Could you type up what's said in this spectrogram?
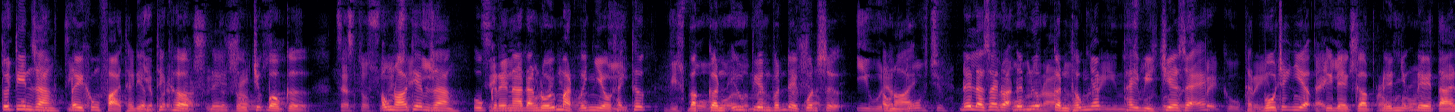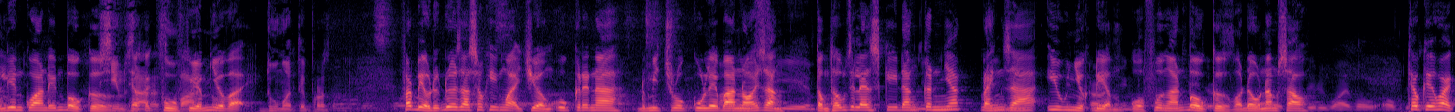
Tôi tin rằng đây không phải thời điểm thích hợp để tổ chức bầu cử. Ông nói thêm rằng Ukraine đang đối mặt với nhiều thách thức và cần ưu tiên vấn đề quân sự. Ông nói, đây là giai đoạn đất nước cần thống nhất thay vì chia rẽ. Thật vô trách nhiệm khi đề cập đến những đề tài liên quan đến bầu cử theo cách phù phiếm như vậy. Phát biểu được đưa ra sau khi Ngoại trưởng Ukraine Dmytro Kuleba nói rằng Tổng thống Zelensky đang cân nhắc đánh giá ưu nhược điểm của phương án bầu cử vào đầu năm sau. Theo kế hoạch,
